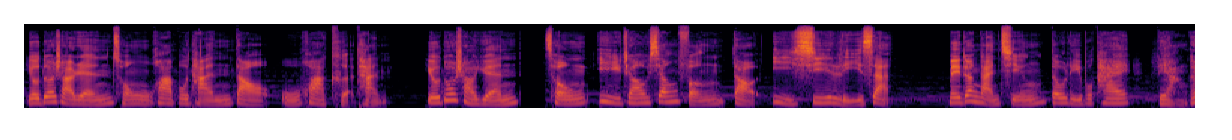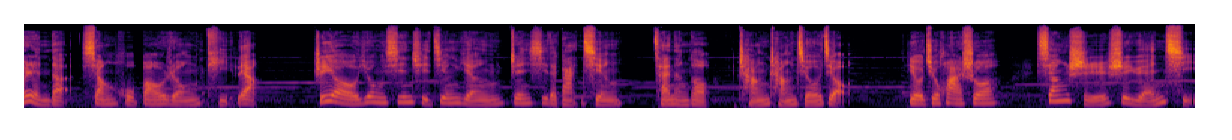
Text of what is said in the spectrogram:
有多少人从无话不谈到无话可谈？有多少缘从一朝相逢到一夕离散？每段感情都离不开两个人的相互包容体谅。只有用心去经营、珍惜的感情，才能够长长久久。有句话说：“相识是缘起，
